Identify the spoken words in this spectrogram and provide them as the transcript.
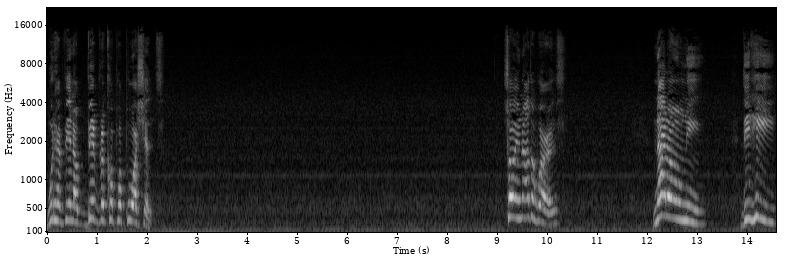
would have been of biblical proportions. So, in other words, not only did he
